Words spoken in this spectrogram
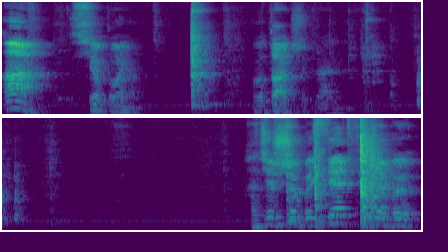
А, все понял. Вот так же правильно. Хочу, чтобы сделать хотя бы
